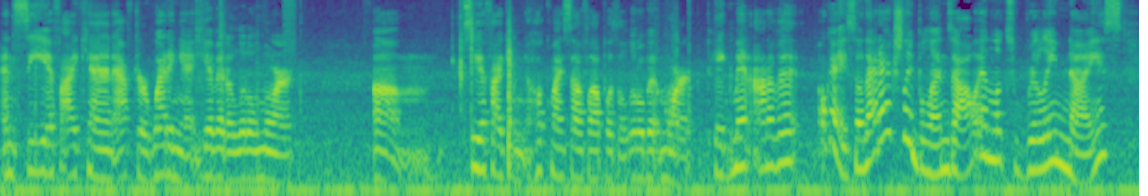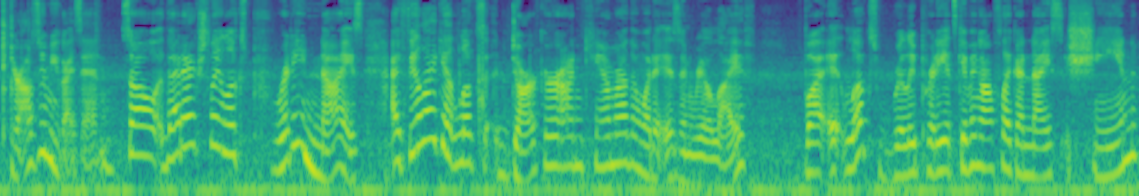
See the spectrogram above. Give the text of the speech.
and see if I can, after wetting it, give it a little more, um, see if I can hook myself up with a little bit more pigment out of it. Okay, so that actually blends out and looks really nice. Here, I'll zoom you guys in. So that actually looks pretty nice. I feel like it looks darker on camera than what it is in real life but it looks really pretty. It's giving off like a nice sheen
